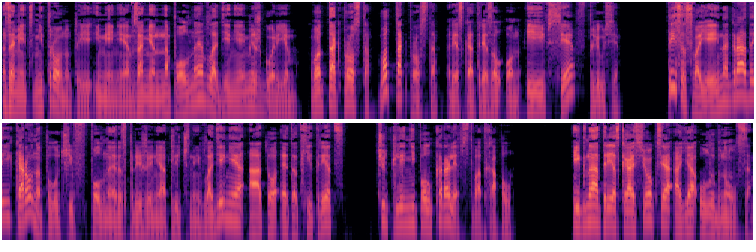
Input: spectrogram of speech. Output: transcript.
Заметь, нетронутые имения взамен на полное владение Межгорьем. Вот так просто, вот так просто, — резко отрезал он, — и все в плюсе. Ты со своей наградой, корона, получив полное распоряжение отличные владения, а то этот хитрец чуть ли не полкоролевства отхапал. Игнат резко осекся, а я улыбнулся.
